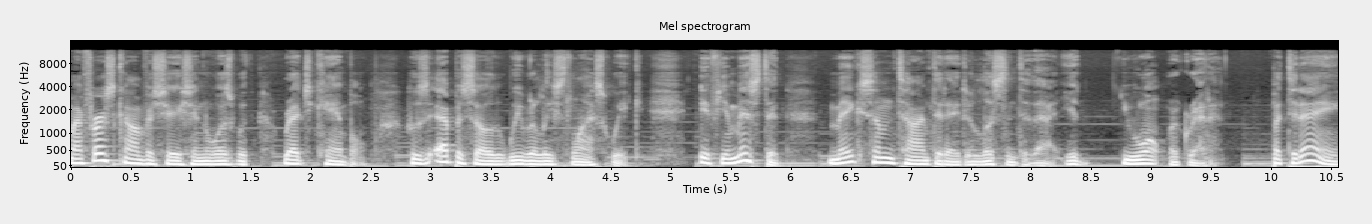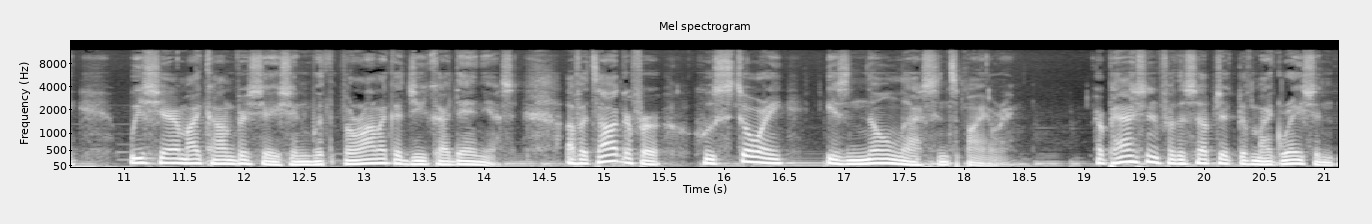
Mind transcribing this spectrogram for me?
My first conversation was with Reg Campbell, whose episode we released last week. If you missed it, make some time today to listen to that. You, you won't regret it. But today, we share my conversation with Veronica G. Cardenas, a photographer whose story is no less inspiring. Her passion for the subject of migration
